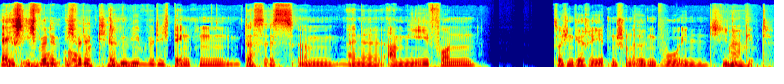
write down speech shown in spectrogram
Ja, ich, ich würde, ich würde Overkill, irgendwie ne? würde ich denken, dass es ähm, eine Armee von solchen Geräten schon irgendwo in China Ja. gibt.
